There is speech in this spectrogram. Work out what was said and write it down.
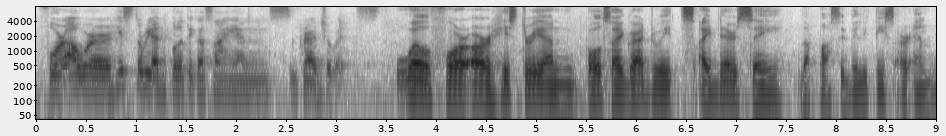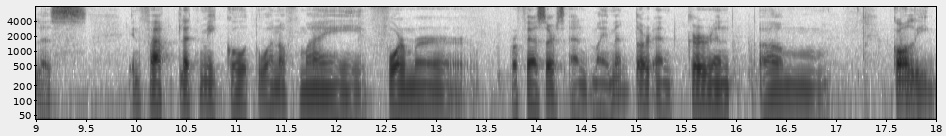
for our history and political science graduates? Well, for our history and pol sci graduates, I dare say the possibilities are endless. In fact, let me quote one of my former professors and my mentor and current um, colleague.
